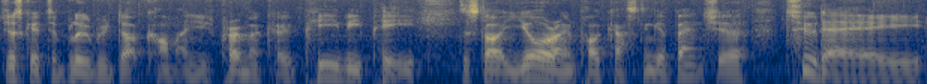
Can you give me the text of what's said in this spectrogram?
Just go to blubrry.com and use promo code PVP to start your own podcasting adventure today.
